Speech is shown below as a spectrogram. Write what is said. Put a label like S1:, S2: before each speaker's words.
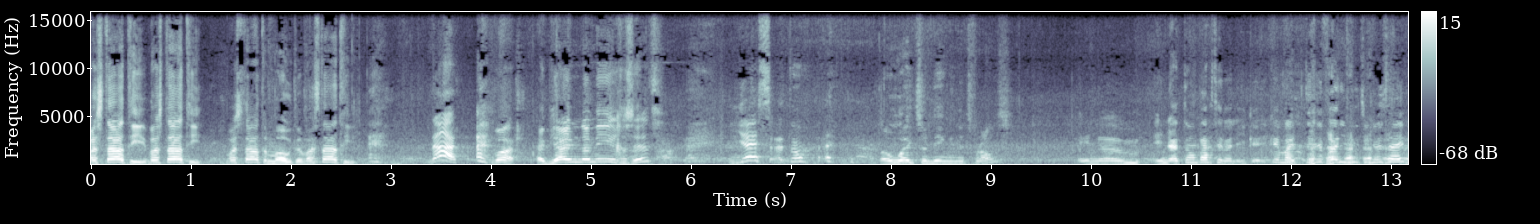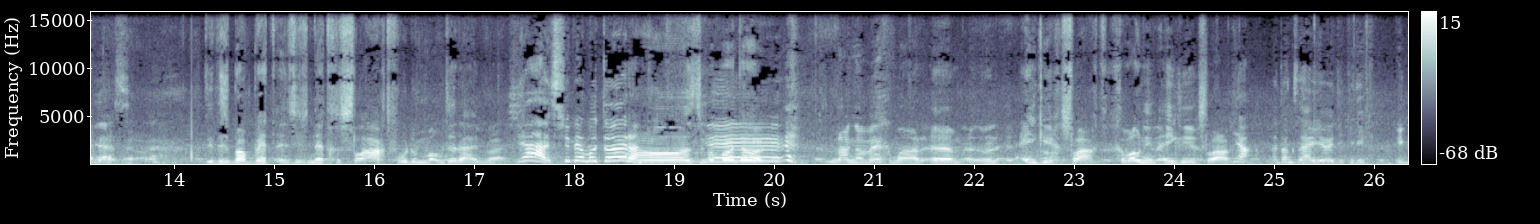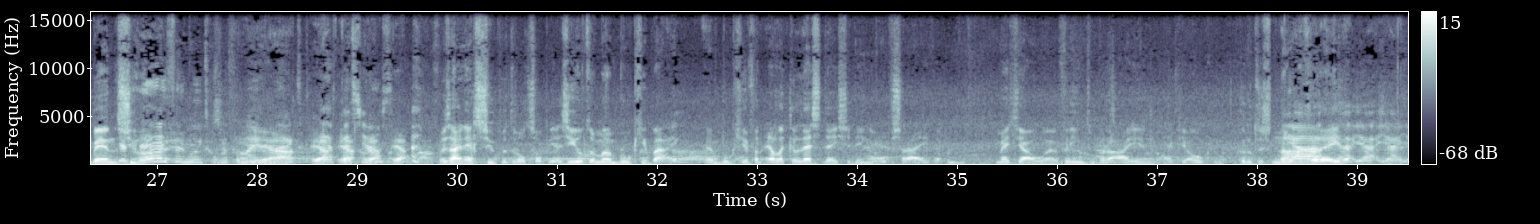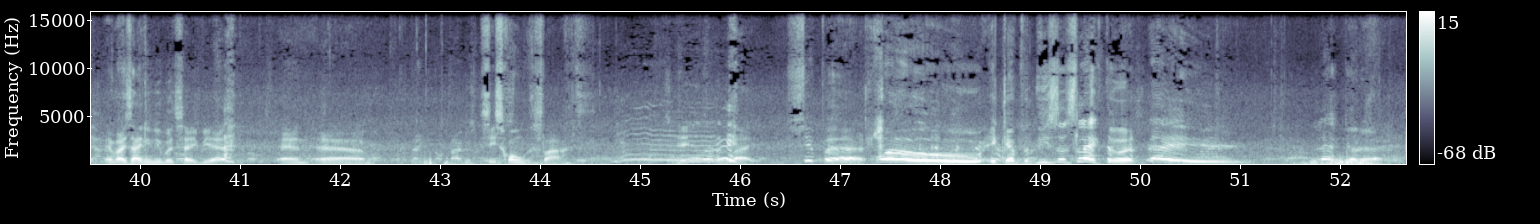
S1: Waar staat hij? Waar staat hij? Waar staat de motor? Waar staat hij?
S2: Daar!
S1: Waar? Heb jij hem daar neergezet?
S2: Yes! Attends.
S1: Maar hoe heet zo'n ding in het Frans?
S2: In, um, in attends, wacht even. Ik, ik heb mijn telefoon niet in de zeepjes.
S1: Dit is Babette en ze is net geslaagd voor de motorrijbewijs.
S2: Ja, super motor!
S1: Oh, super motor. Lange weg, maar ehm, één keer geslaagd. Gewoon in één keer geslaagd.
S2: Ja, en dankzij uh, die kiddief.
S1: Ik ben
S2: Je hebt
S1: super...
S2: heel veel moeite voor mij
S1: Ja,
S2: gemaakt.
S1: ja,
S2: Heel
S1: ja, ja,
S2: patiënt.
S1: ja. We zijn echt super trots op je. Ze hield er een boekje bij. Een boekje van elke les deze dingen opschrijven. Met jouw eh, vriend Brian heb je ook routes nagereden.
S2: Ja, ja, ja, ja.
S1: En wij zijn hier nu bij het CBR. En ehm, ze is gewoon geslaagd. Heel erg blij. Super! Wow! Ik heb het niet zo slecht hoor. Hey! Lekker hè?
